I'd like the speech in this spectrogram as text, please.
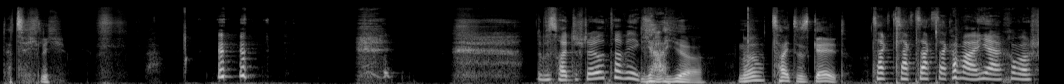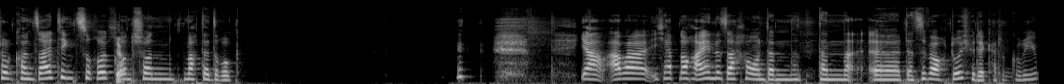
Tatsächlich. du bist heute schnell unterwegs. Ja, hier. Ne? Zeit ist Geld. Zack, zack, zack, zack. Komm mal, ja, komm mal, schon Consulting zurück ja. und schon macht der Druck. ja, aber ich habe noch eine Sache und dann, dann, äh, dann sind wir auch durch mit der Kategorie.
